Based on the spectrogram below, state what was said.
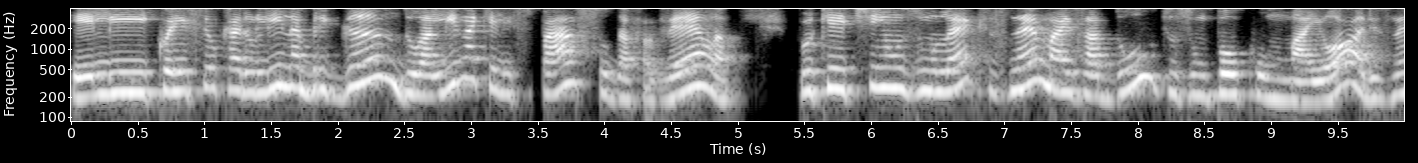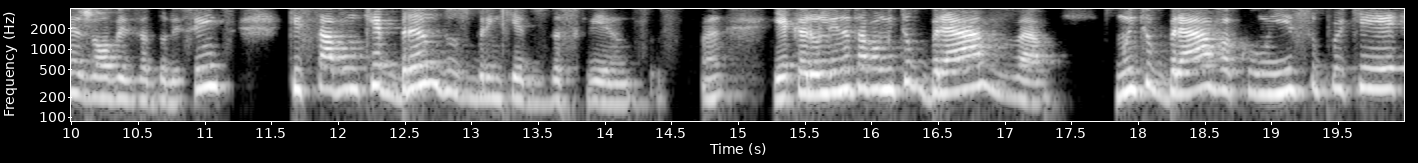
ele conheceu Carolina brigando ali naquele espaço da favela porque tinham os moleques, né, mais adultos, um pouco maiores, né, jovens adolescentes, que estavam quebrando os brinquedos das crianças. Né? E a Carolina estava muito brava, muito brava com isso, porque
